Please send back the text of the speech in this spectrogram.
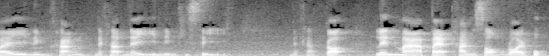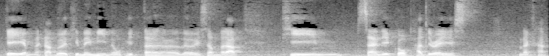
ไป1ครั้งนะครับ ใน inning ที่4นะครับ ก็เล่นมา 8,206 เกมนะครับ โดยที่ไม่มี no-hitter เลยสำหรับทีม San Diego Padres นะครับ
